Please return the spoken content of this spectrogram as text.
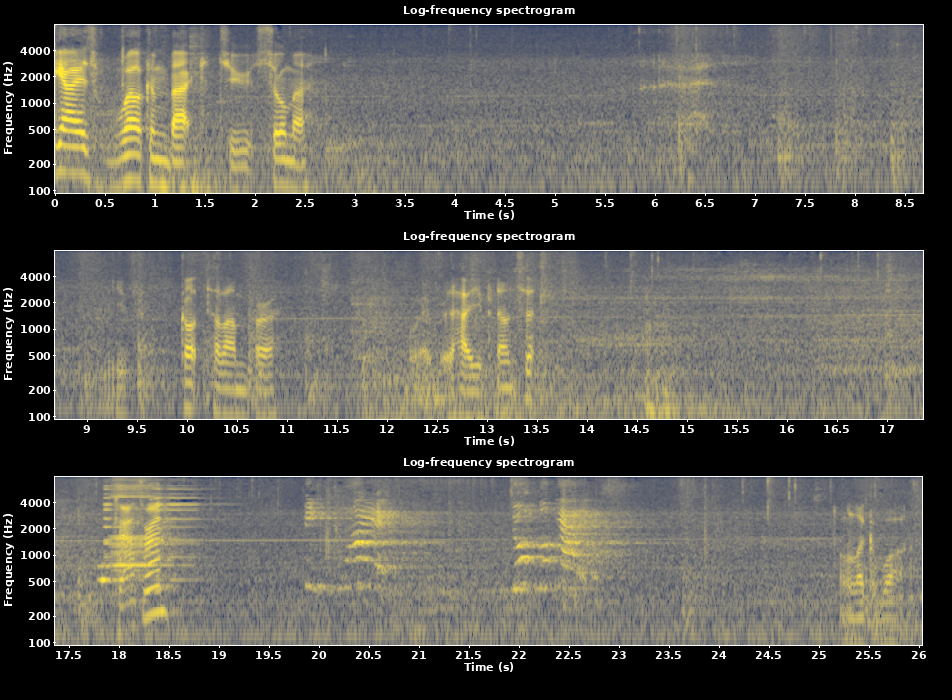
Hey guys, welcome back to Soma. We've got Talambra, whatever how you pronounce it. Catherine? Be quiet! Don't look at it! Don't look at what.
